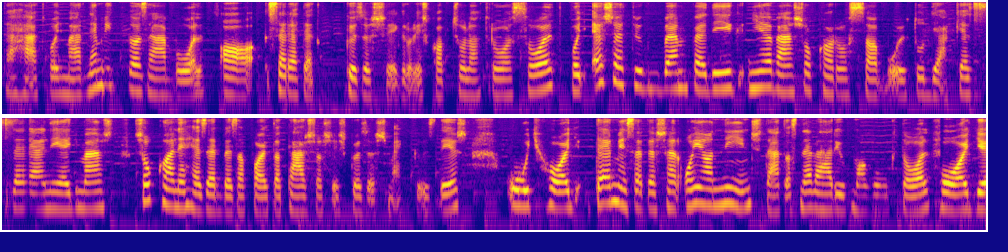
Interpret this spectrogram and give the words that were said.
tehát hogy már nem igazából a szeretet közösségről és kapcsolatról szólt, hogy esetükben pedig nyilván sokkal rosszabbul tudják kezelni egymást, sokkal nehezebb ez a fajta társas és közös megküzdés, úgyhogy természetesen olyan nincs, tehát azt ne várjuk magunktól, hogy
